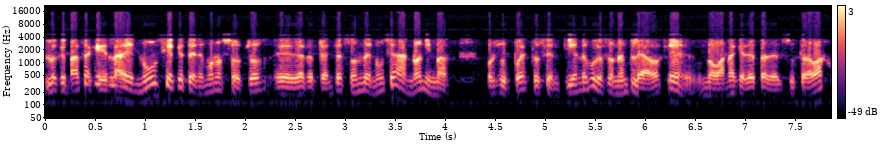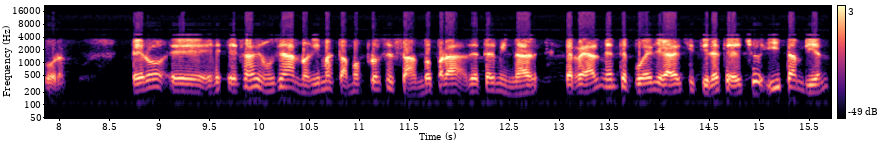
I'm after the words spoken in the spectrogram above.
lo que pasa es que la denuncia que tenemos nosotros eh, de repente son denuncias anónimas, por supuesto, se entiende porque son empleados que no van a querer perder su trabajo ahora. Pero eh, esas denuncias anónimas estamos procesando para determinar que realmente puede llegar a existir este hecho y también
